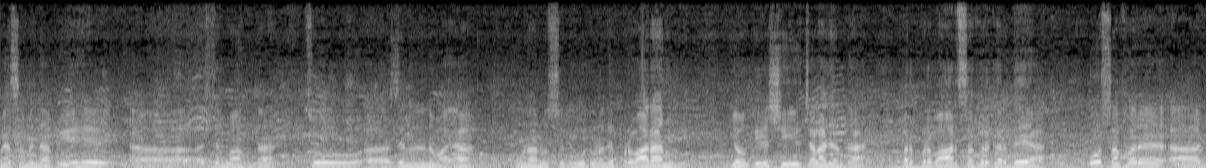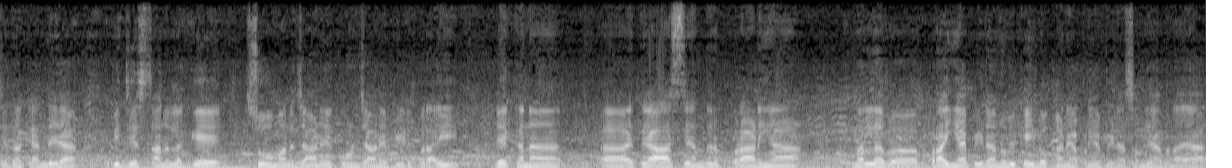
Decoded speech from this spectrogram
ਮੈਂ ਸਮਝਦਾ ਵੀ ਇਹ ਅ, ਹੁੰਦਾ। ਸੋ ਅ, ਜਿਨ੍ਹਾਂ ਨੇ ਨਿਭਾਇਆ ਉਹਨਾਂ ਨੂੰ ਸਲੂਟ ਉਹਨਾਂ ਦੇ ਪਰਿਵਾਰਾਂ ਨੂੰ ਵੀ ਕਿਉਂਕਿ ਸ਼ਹੀਦ ਚਲਾ ਜਾਂਦਾ। ਪਰ ਪਰਿਵਾਰ ਸਫਰ ਕਰਦੇ ਆ। ਉਹ ਸਫਰ ਜਿੱਦਾਂ ਕਹਿੰਦੇ ਆ ਕਿ ਜਿਸ ਤਨ ਲੱਗੇ ਸੋ ਮਨ ਜਾਣੇ ਕੌਣ ਜਾਣੇ ਪੀੜ ਪਰਾਈ ਲੇਕਿਨ ਇਤਿਹਾਸ ਦੇ ਅੰਦਰ ਪੁਰਾਣੀਆਂ ਮਤਲਬ ਅ, ਪਰਾਈਆਂ ਪੀੜਾਂ ਨੂੰ ਵੀ ਕਈ ਲੋਕਾਂ ਨੇ ਆਪਣੀਆਂ ਪੀੜਾਂ ਸਮਝਿਆ ਬਣਾਇਆ।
